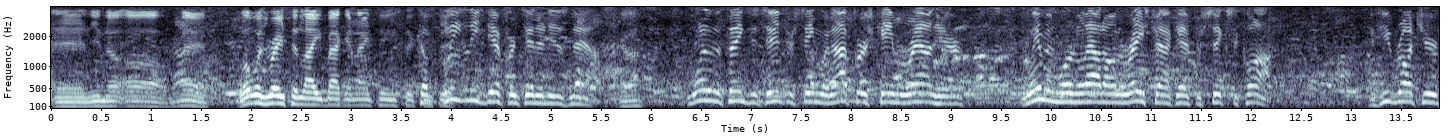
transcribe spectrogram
And you know, uh, man, what was racing like back in 1966? Completely different than it is now. Yeah. One of the things that's interesting, when I first came around here, women weren't allowed on the racetrack after 6 o'clock. If you brought your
